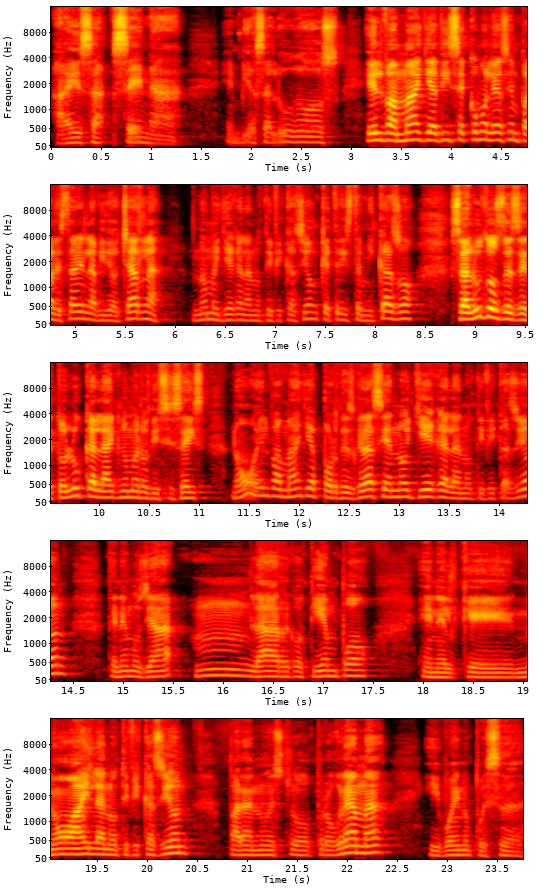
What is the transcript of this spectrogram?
a esa cena. Envía saludos. Elba Maya dice, ¿cómo le hacen para estar en la videocharla? No me llega la notificación, qué triste mi caso. Saludos desde Toluca, like número 16. No, Elba Maya, por desgracia, no llega la notificación. Tenemos ya un largo tiempo en el que no hay la notificación para nuestro programa. Y bueno, pues uh,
